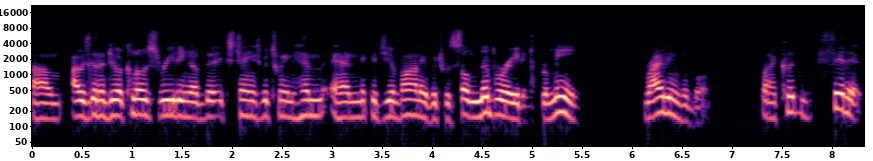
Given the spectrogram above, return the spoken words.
Um, I was going to do a close reading of the exchange between him and Nikki Giovanni, which was so liberating for me writing the book, but I couldn't fit it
